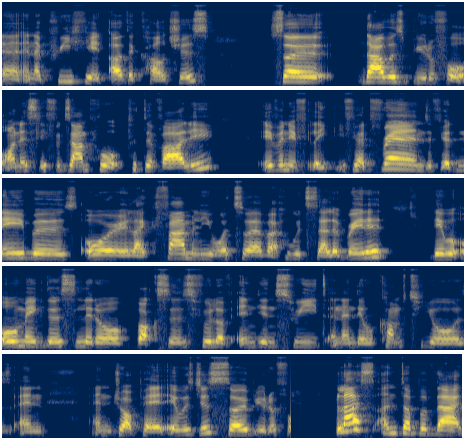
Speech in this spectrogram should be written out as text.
uh, and appreciate other cultures. So that was beautiful honestly. For example for Diwali even if like if you had friends if you had neighbors or like family whatsoever who would celebrate it they will all make those little boxes full of indian sweet and then they will come to yours and and drop it. It was just so beautiful. Plus on top of that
